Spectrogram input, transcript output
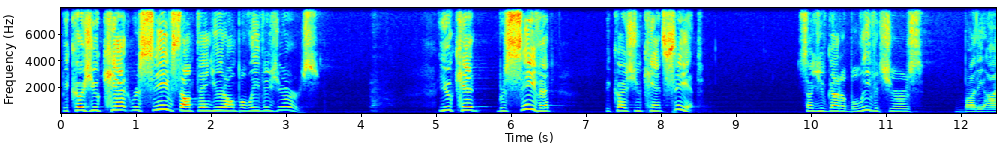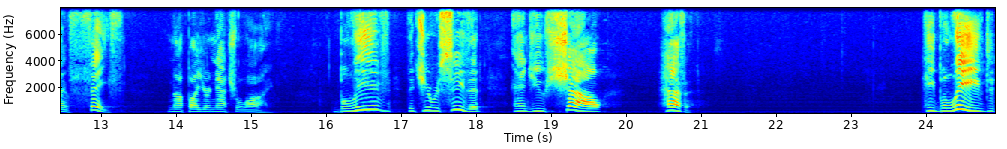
Because you can't receive something you don't believe is yours. You can't receive it because you can't see it. So you've got to believe it's yours by the eye of faith, not by your natural eye. Believe that you receive it, and you shall have it. He believed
